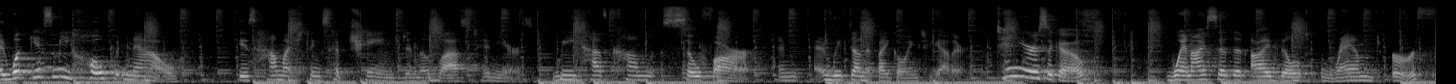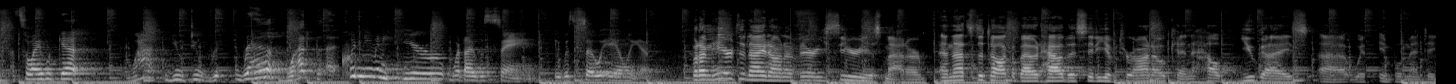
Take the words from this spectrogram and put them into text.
And what gives me hope now is how much things have changed in those last 10 years. We have come so far, and, and we've done it by going together. 10 years ago, when I said that I built rammed earth, so I would get, what, you do, what? I couldn't even hear what I was saying. It was so alien. But I'm here tonight on a very serious matter, and that's to talk about how the City of Toronto can help you guys uh, with implementing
